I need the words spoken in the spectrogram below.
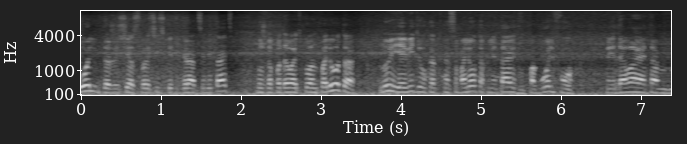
гольф, даже сейчас в Российской Федерации летать, нужно подавать план полета. Ну и я видел, как на самолетах летают по гольфу, передавая там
